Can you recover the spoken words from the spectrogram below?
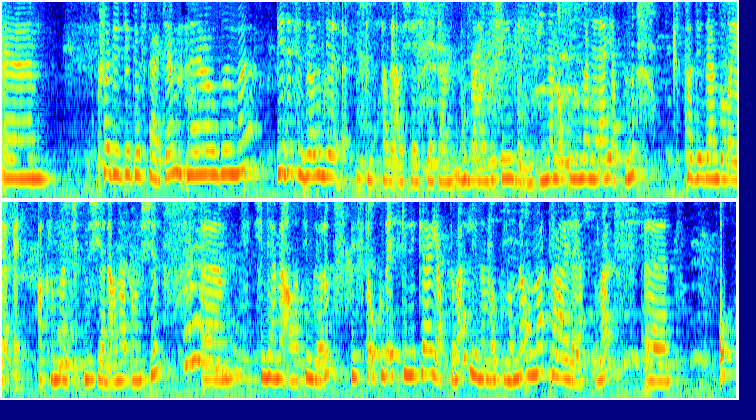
E, kısaca göstereceğim neler aldığımı. Bir de siz biraz önce biz tabii alışverişteyken bundan önce şey izlediniz. Lina'nın okulunda neler yaptığını Kadir'den dolayı e, aklımdan çıkmış yani anlatmamışım. Ee, şimdi hemen anlatayım diyorum. Biz işte okulda etkinlikler yaptılar Lina'nın okulunda. Onlar parayla yaptılar. Ee, o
